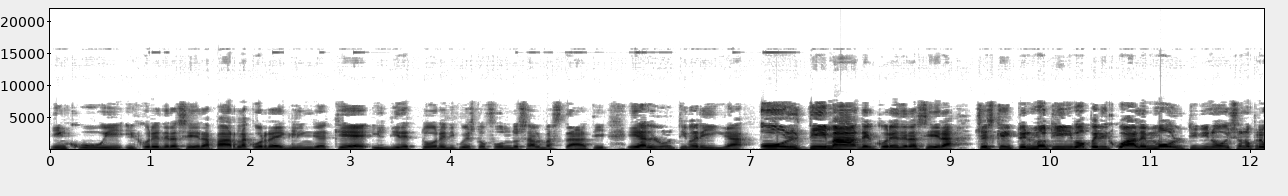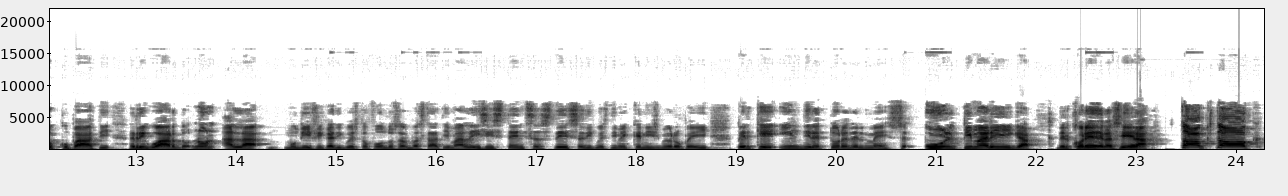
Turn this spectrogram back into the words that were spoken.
in cui il Corriere della Sera parla con Regling, che è il direttore di questo fondo salva stati, e all'ultima riga, ultima del Corriere della Sera, c'è scritto il motivo per il quale molti di noi sono preoccupati riguardo non alla modifica di questo fondo salva stati, ma all'esistenza stessa di questi meccanismi europei, perché il direttore del MES, ultima riga del Corriere della Sera, toc toc,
